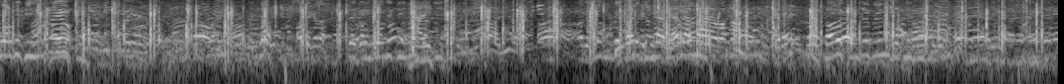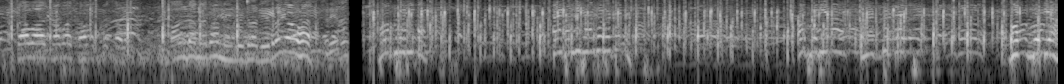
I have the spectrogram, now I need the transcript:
ਗੰਗਵਾਲ ਦੀ ਟੀਮ ਤੇ ਗੰਗਵਾਲ ਦੀ ਟੀਮ ਆ ਦੇਖ ਲੈ ਮੁੰਡੇ ਸਾਰੇ ਚੱਲਿਆ ਰਹਿ ਜਾਂਦਾ ਹੈ। ਸਾਰੇ ਚੰਗੇ ਪਏ ਨਾ ਬੱਤੀ ਸ਼ਾਬਾਸ਼ ਸ਼ਾਬਾਸ਼ ਸ਼ਾਬਾਸ਼ ਸ਼ਾਬਾਸ਼। ਮਾਨ ਦਾ ਮੈਂ ਕਹਾਂ ਮੇਨ ਲੀਡਰ ਲੀਡਰ ਕਿਆ ਹੈ ਬਹੁਤ ਵਧੀਆ ਐ ਖਾਲੀ ਕਰ ਦੋ ਬੱਚੇ ਬਹੁਤ ਵਧੀਆ ਨੈਕਸਟ ਬਹੁਤ ਵਧੀਆ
